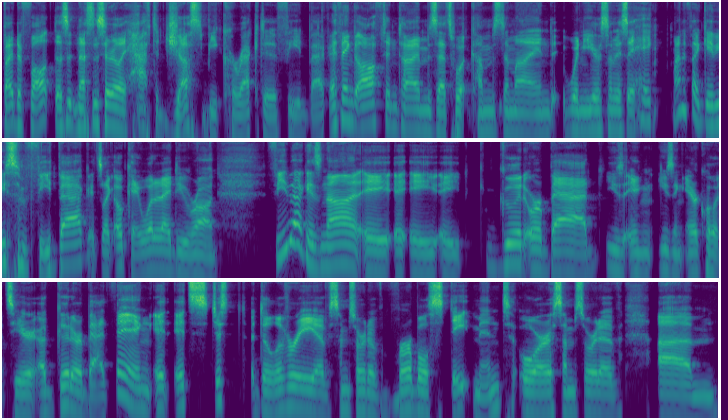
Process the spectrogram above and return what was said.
by default doesn't necessarily have to just be corrective feedback. I think oftentimes that's what comes to mind when you hear somebody say, "Hey, mind if I give you some feedback?" It's like, "Okay, what did I do wrong?" Feedback is not a a, a good or bad using using air quotes here a good or bad thing. It, it's just a delivery of some sort of verbal statement or some sort of um,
